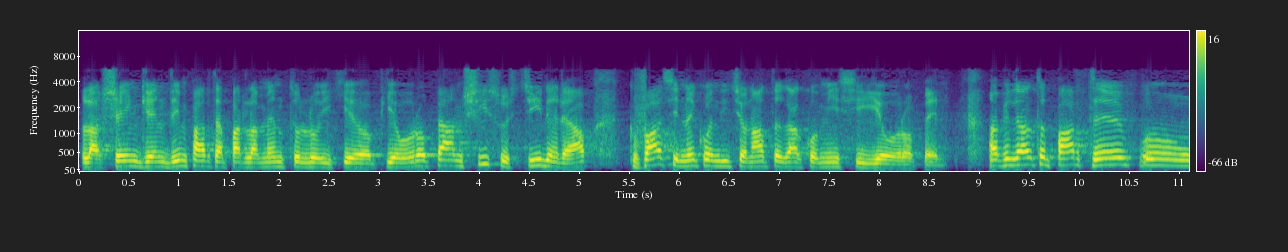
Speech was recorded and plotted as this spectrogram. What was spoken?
la Schengen din partea Parlamentului European și susținerea quasi necondiționată a Comisiei Europene. Pe de altă parte, uh,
